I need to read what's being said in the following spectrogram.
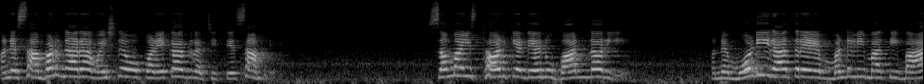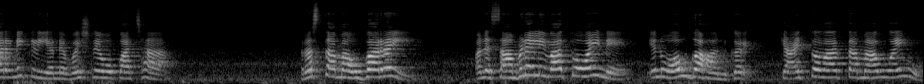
અને સાંભળનારા વૈષ્ણવો પણ એકાગ્ર ચિત્તે સાંભળે. સમય, સ્થળ કે દેહનું ભાન ન રહીએ અને મોડી રાત્રે મંડળીમાંથી બહાર નીકળી અને વૈષ્ણવો પાછા રસ્તામાં ઊભા રહી અને સાંભળેલી વાતો હોય ને એનું અવગાહન કરે કે આજ તો વાર્તામાં આવું આવ્યું,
